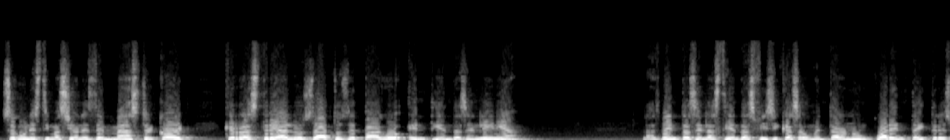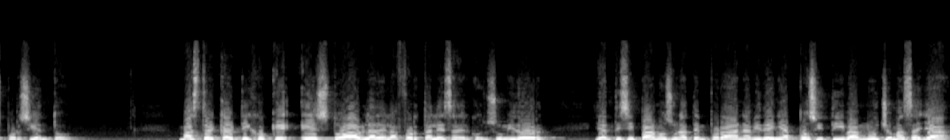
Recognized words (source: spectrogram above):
según estimaciones de Mastercard, que rastrea los datos de pago en tiendas en línea. Las ventas en las tiendas físicas aumentaron un 43%. Mastercard dijo que esto habla de la fortaleza del consumidor y anticipamos una temporada navideña positiva mucho más allá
